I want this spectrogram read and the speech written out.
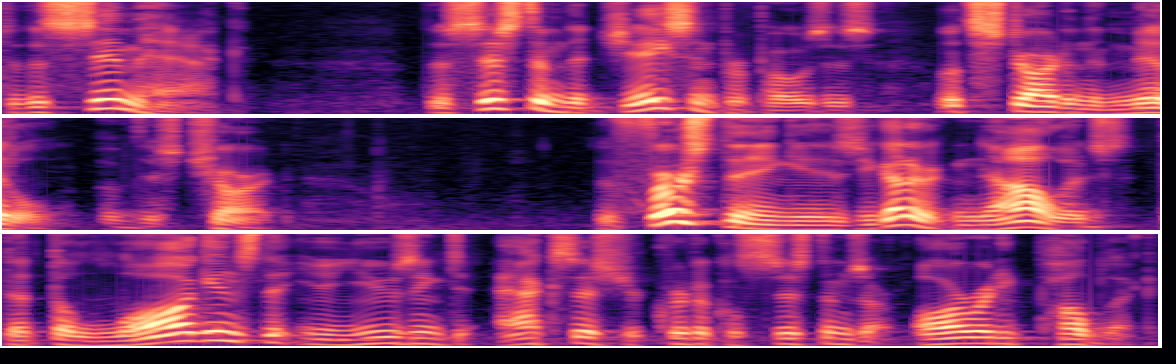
to the SIM hack. The system that Jason proposes, let's start in the middle of this chart. The first thing is you got to acknowledge that the logins that you're using to access your critical systems are already public.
